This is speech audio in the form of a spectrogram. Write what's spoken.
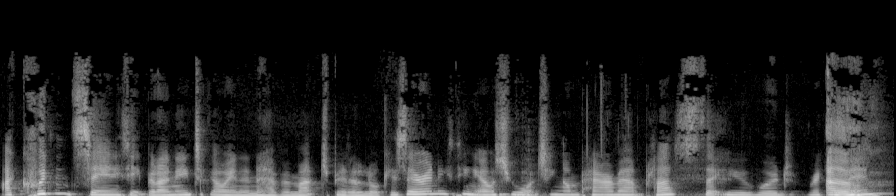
I couldn't see anything, but I need to go in and have a much better look. Is there anything else you're watching on Paramount Plus that you would recommend?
